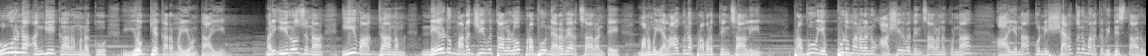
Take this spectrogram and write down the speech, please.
పూర్ణ అంగీకారమునకు యోగ్యకరమై ఉంటాయి. మరి ఈ రోజున ఈ వాగ్దానం నేడు మన జీవితాలలో ప్రభు నెరవేర్చాలంటే మనము ఎలాగున ప్రవర్తించాలి? ప్రభు ఎప్పుడు మనలను ఆశీర్వదించాలనుకున్నా ఆయన కొన్ని షరతులు మనకు విధిస్తారు.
